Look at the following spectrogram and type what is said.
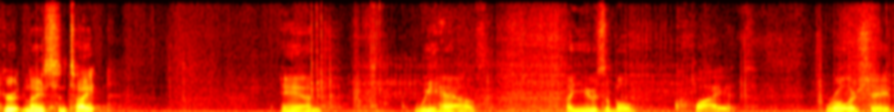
Screw it nice and tight. And we have a usable, quiet roller shade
